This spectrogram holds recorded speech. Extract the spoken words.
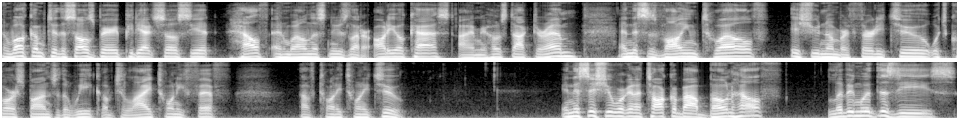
and welcome to the Salisbury Pediatric Associate Health and Wellness Newsletter audiocast. I am your host, Dr. M, and this is Volume 12, issue number 32, which corresponds to the week of July 25th of 2022. In this issue, we're going to talk about bone health, living with disease,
